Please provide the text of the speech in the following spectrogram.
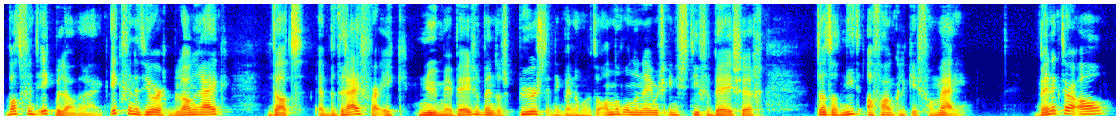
wat vind ik belangrijk? Ik vind het heel erg belangrijk dat het bedrijf waar ik nu mee bezig ben, dat is Purst, en ik ben nog met de andere ondernemersinitiatieven bezig, dat dat niet afhankelijk is van mij. Ben ik daar al?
